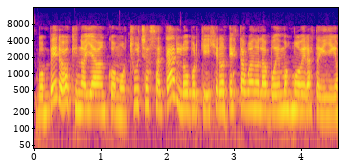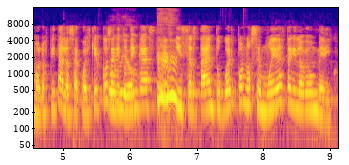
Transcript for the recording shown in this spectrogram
bomberos que no hallaban como chucha sacarlo porque dijeron esta agua no la podemos mover hasta que lleguemos al hospital. O sea, cualquier cosa que tú tengas insertada en tu cuerpo no se mueve hasta que lo vea un médico.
